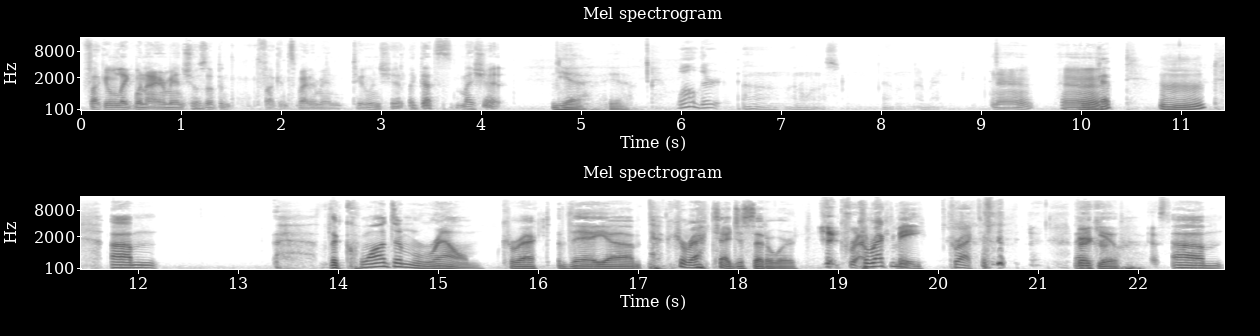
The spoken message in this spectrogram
fucking like when Iron Man shows up in fucking Spider-Man Two and shit. Like that's my shit. Yeah, yeah. Well, they're. Uh, I don't want to. Yeah. Uh, Okay. hmm Um, the quantum realm, correct? They, um, correct. I just said a word. Yeah, correct. Correct me. Correct. Thank you. Yes. Um,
